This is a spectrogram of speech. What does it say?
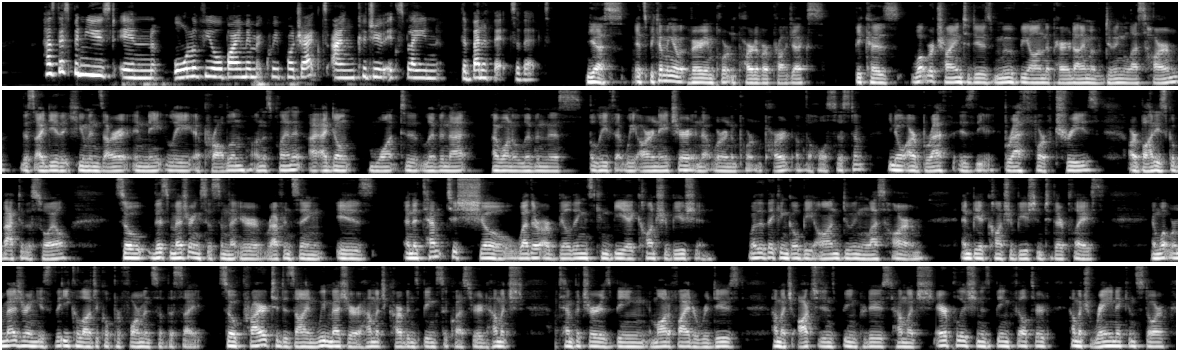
Has this been used in all of your biomimicry projects and could you explain the benefits of it? Yes, it's becoming a very important part of our projects because what we're trying to do is move beyond the paradigm of doing less harm. This idea that humans are innately a problem on this planet. I, I, don't want to live in that. I want to live in this belief that we are nature and that we're an important part of the whole system. You know, our breath is the breath for trees, our bodies go back to the soil. So, this measuring system that you're referencing is an attempt to show whether our buildings can be a contribution whether they can go beyond doing less harm and be a contribution to their place. And what we're measuring is the ecological performance of the site. So prior to design, we measure how much carbon is being sequestered, how much temperature is being modified or reduced, how much oxygen is being produced, how much air pollution is being filtered, how much rain it can store.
